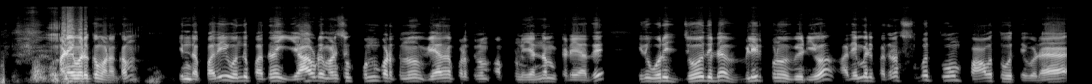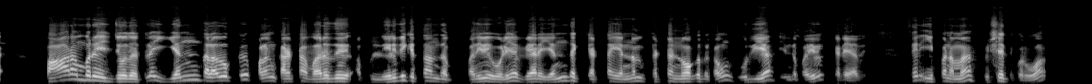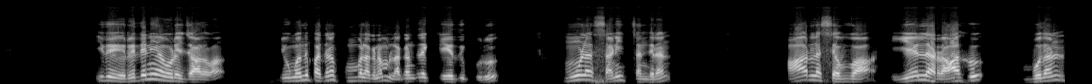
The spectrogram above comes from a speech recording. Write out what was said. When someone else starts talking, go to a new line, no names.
அனைவருக்கும் வணக்கம். இந்த பதிவு வந்து பார்த்தீங்கன்னா யாருடைய மனசும் புண்படுத்தணும் வேதனைப்படுத்தணும் அப்படின்னு எண்ணம் கிடையாது. இது ஒரு ஜோதிட விழிப்புணர்வு வீடியோ. அதே மாதிரி பார்த்தீங்கன்னா சுபத்துவம் பாவத்துவத்தை விட பாரம்பரிய ஜோதிடத்துல எந்த அளவுக்கு பலன் கரெக்டா வருது அப்படின்னு நிரூபிக்கத்தான் அந்த பதிவை ஒழிய வேற எந்த கெட்ட எண்ணம் கெட்ட நோக்கத்துக்காகவும் உறுதியா இந்த பதிவு கிடையாது. சரி இப்ப நம்ம விஷயத்துக்கு வருவோம். இது ரிதனியாவுடைய ஜாதகம். இவங்க வந்து பார்த்தீங்கன்னா கும்பலகனம் லக்னத்துல கேது குரு மூல சனி சந்திரன் ஆறுல செவ்வா ஏழுல ராகு புதன்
